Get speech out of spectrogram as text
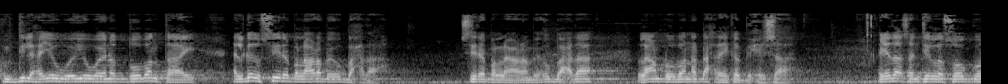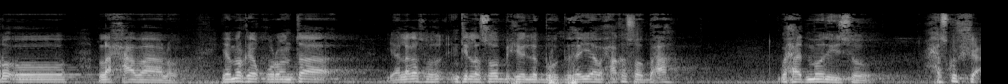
kumdilahayo weeyo wayna duuban tahay. Algadu siire ballaahan bay u baxdaa. Siire ballaahan bay u baxdaa. Laan dhuubanna dhexday ka bixisaa iyadaas la soo guro oo la xabaalo. Yo markay quruntaa intii la soo bixiyo la buhbuheeya waxaa ka soo baxa. Waxaad moodayso xaskusha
